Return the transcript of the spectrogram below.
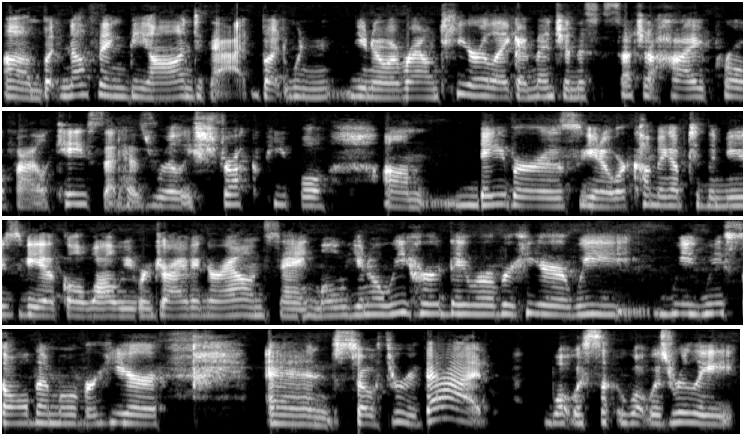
um, but nothing beyond that. But when, you know, around here, like I mentioned, this is such a high profile case that has really struck people. Um, neighbors, you know, were coming up to the news vehicle while we were driving around saying, well, you know, we heard they were over here. We, we, we saw them over here. And so through that, what was, what was really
